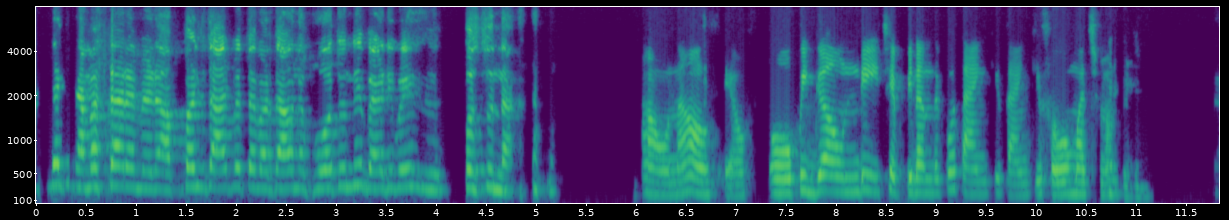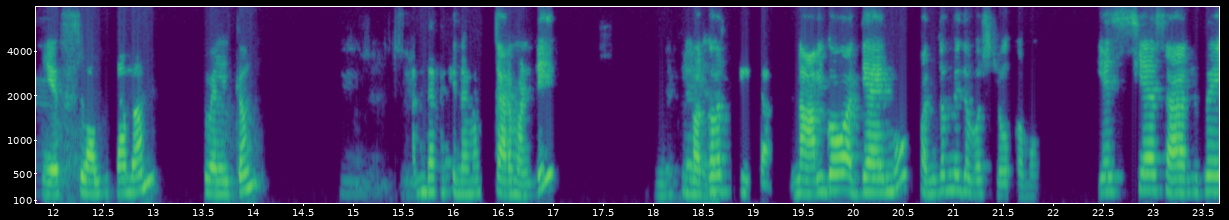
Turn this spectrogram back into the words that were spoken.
అందరికి నమస్కారం మేడం. అప్పటి నుంచి తాడిపెత్త పడతా ఉన్నా పోతుంది బయటికి పోయి వస్తున్నా. అవునా? ఓకే ఓపిక్గా ఉండి చెప్పినందుకు thank you thank you so much ma'am yes Lalitha ma'am welcome అందరికి నమస్కారం అండి. భగవద్గీత. నాలుగో అధ్యాయము పంతొమ్మిదవ శ్లోకము. యస్య సర్వే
